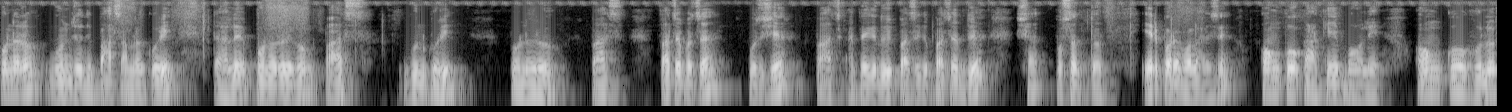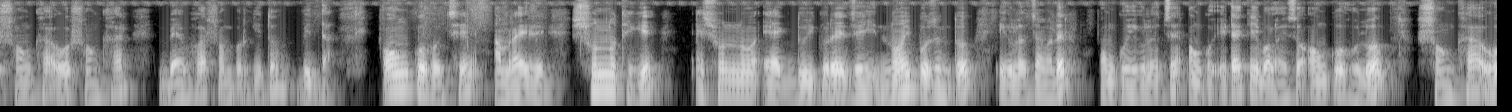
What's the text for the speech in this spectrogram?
পনেরো গুণ যদি পাঁচ আমরা করি, তাহলে পনেরো এবং পাঁচ গুণ করি পনেরো, পাঁচ, পাঁচা পাঁচা পঁচিশে পাঁচ আর থেকে দুই, পাঁচ থেকে পাঁচ আর দুই সাত, পঁচাত্তর। এরপরে বলা হয়েছে, অঙ্ক কাকে বলে? অঙ্ক হলো সংখ্যা ও সংখ্যার ব্যবহার সম্পর্কিত বিদ্যা। অঙ্ক হচ্ছে, আমরা এই যে শূন্য থেকে শূন্য, এক, দুই করে যেই নয় পর্যন্ত, এগুলো হচ্ছে আমাদের অঙ্ক, এগুলো হচ্ছে অঙ্ক। এটাকেই বলা হয়েছে, অঙ্ক হলো সংখ্যা ও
